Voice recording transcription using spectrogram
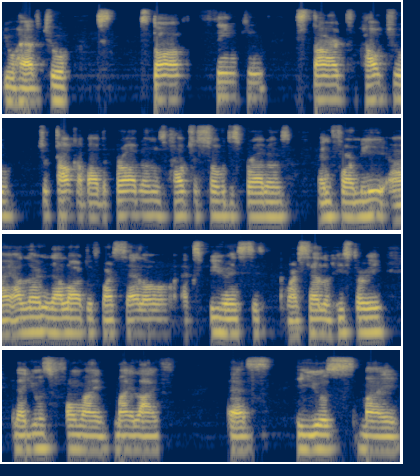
you have to stop thinking start how to to talk about the problems how to solve these problems and for me i, I learned a lot with marcelo experiences marcelo history and i use for my my life as he used my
